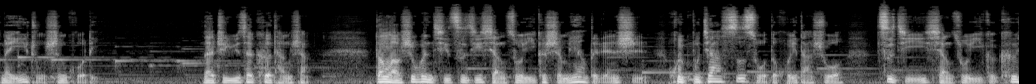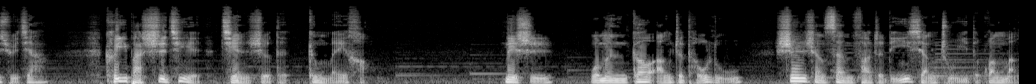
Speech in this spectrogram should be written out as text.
每一种生活里，乃至于在课堂上，当老师问起自己想做一个什么样的人时，会不加思索地回答说自己想做一个科学家。可以把世界建设得更美好。那时，我们高昂着头颅，身上散发着理想主义的光芒。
